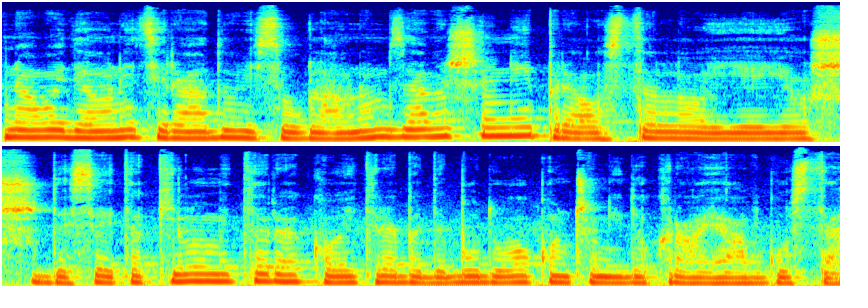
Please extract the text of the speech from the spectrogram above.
Na ovoj deonici radovi su uglavnom završeni, preostalo je još deseta kilometara koji treba da budu okončani do kraja avgusta.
